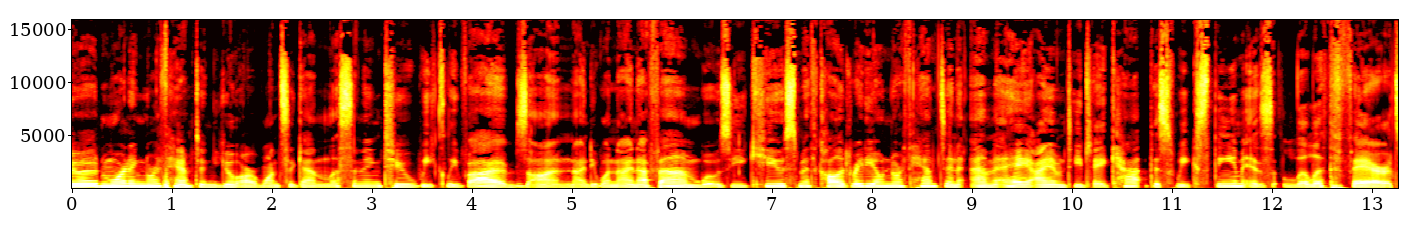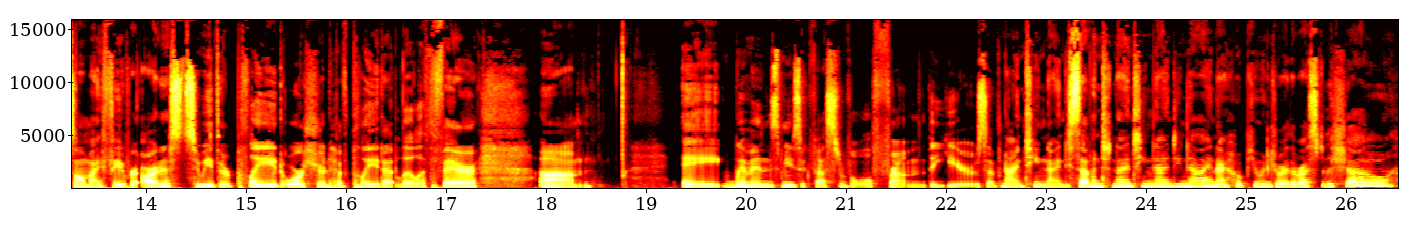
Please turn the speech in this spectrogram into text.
Good morning, Northampton. You are once again listening to Weekly Vibes on 91.9 FM, Wozy Q, Smith College Radio, Northampton, MA. I am DJ Cat. This week's theme is Lilith Fair. It's all my favorite artists who either played or should have played at Lilith Fair, um, a women's music festival from the years of 1997 to 1999. I hope you enjoy the rest of the show.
